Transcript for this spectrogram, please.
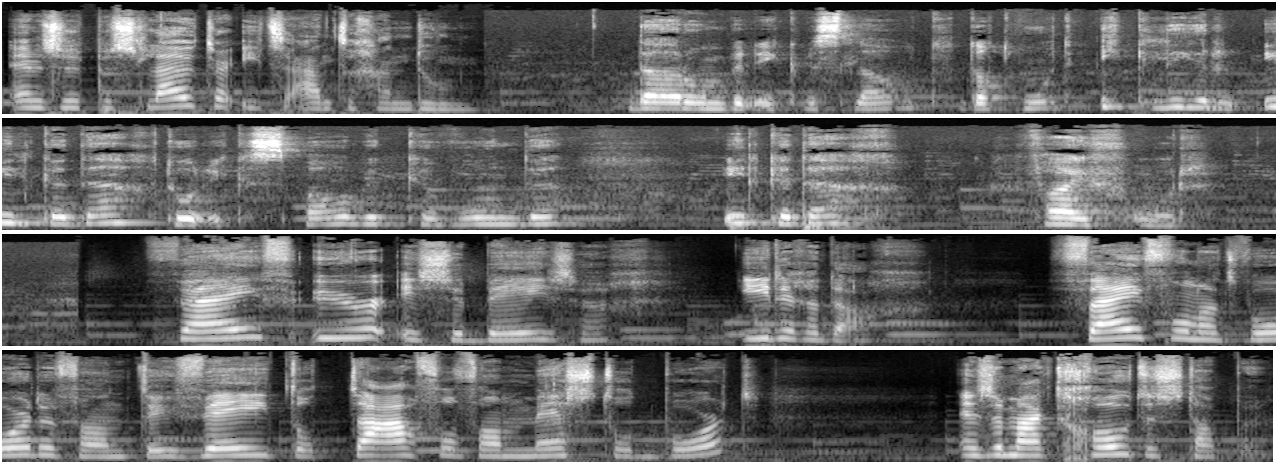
en ze besluit er iets aan te gaan doen. Daarom ben ik besloten dat moet ik leren elke dag toen ik Spouwbeek woonde. Elke dag vijf uur. Vijf uur is ze bezig, iedere dag. 500 woorden van tv tot tafel, van mes tot bord. En ze maakt grote stappen.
